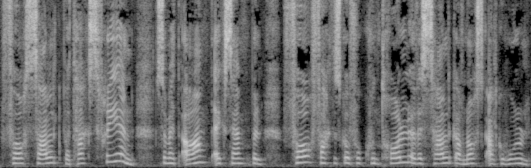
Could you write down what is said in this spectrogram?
for salg på taxfree-en, som et annet eksempel, for faktisk å få kontroll over salg av norsk alkohol.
